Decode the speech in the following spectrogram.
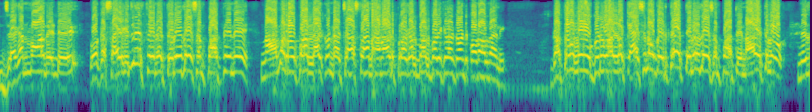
జగన్మోహన్ రెడ్డి ఒక సైగ చేస్తేనే తెలుగుదేశం పార్టీని నామరూపాలు లేకుండా చేస్తాను ఆనాడు ప్రగల్భాలు పలికినటువంటి కొడాలని గతంలో గుడివాళ్ళ క్యాసినో పెడితే తెలుగుదేశం పార్టీ నాయకులు నిజ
